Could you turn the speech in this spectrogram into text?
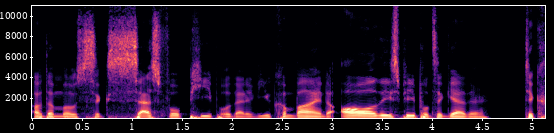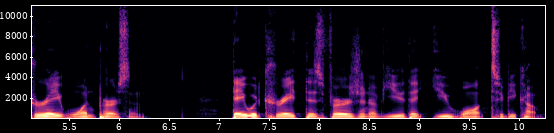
of the most successful people that if you combined all these people together to create one person, they would create this version of you that you want to become.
